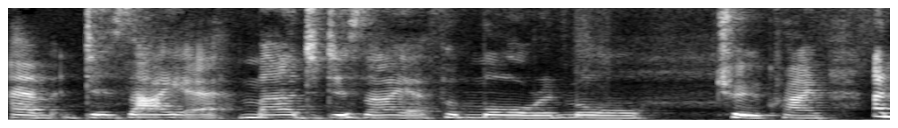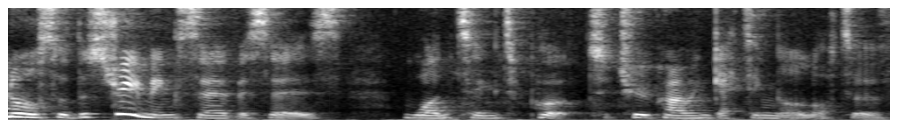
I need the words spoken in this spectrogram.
um, desire, mad desire for more and more true crime, and also the streaming services wanting to put true crime and getting a lot of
